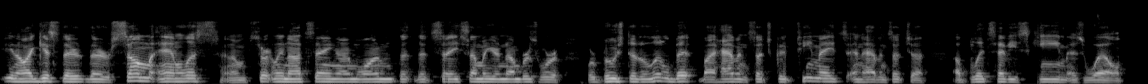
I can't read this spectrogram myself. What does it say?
you know, I guess there there are some analysts, and I'm certainly not saying I'm one that, that say some of your numbers were were boosted a little bit by having such good teammates and having such a, a blitz heavy scheme as well.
